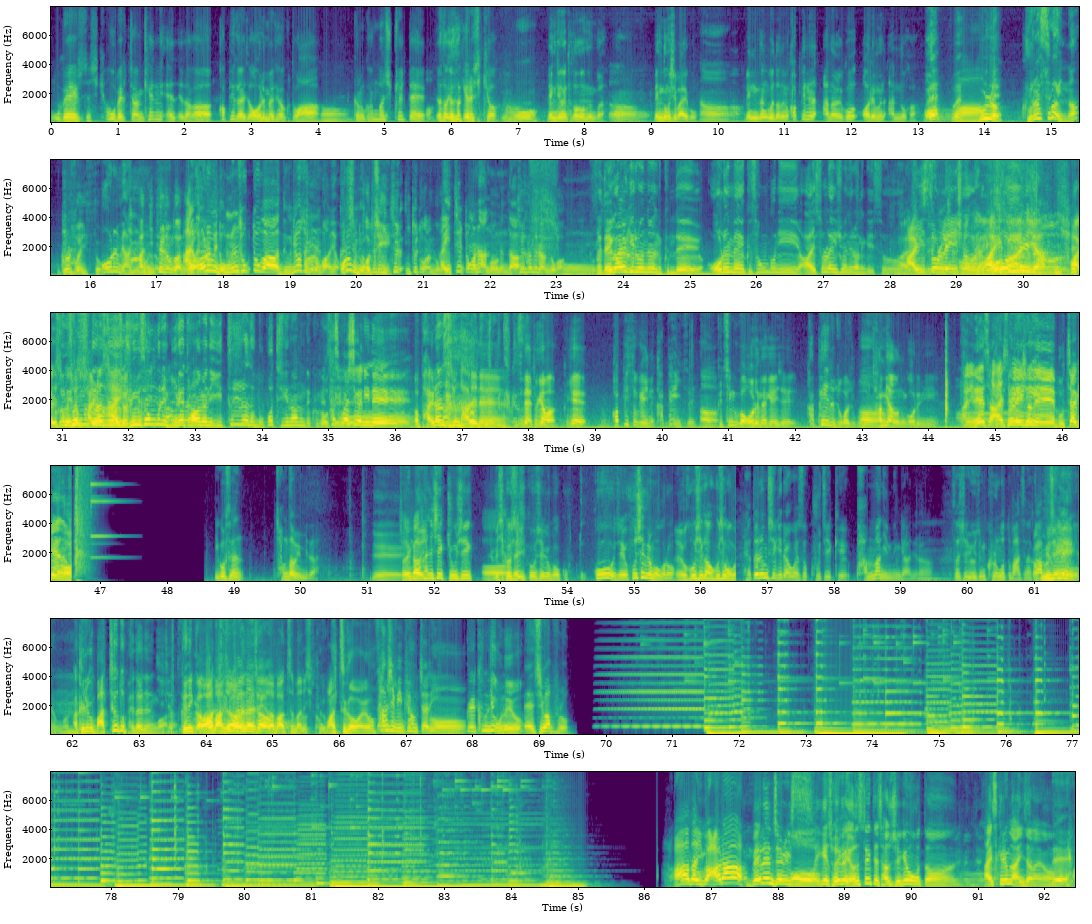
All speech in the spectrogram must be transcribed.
500, 500잔 캔에다가 커피가 이제 얼음에 돼갖고 또 와. 그럼 그 한 번 시킬 때 여섯, 여섯 개를 시켜. 오. 냉장고에 더 넣어놓는 거야. 냉동실 말고. 어. 냉장고에 넣으면 커피는 안 얼고 얼음은 안 녹아. 왜? 왜? 몰라. 그럴 수가 있나? 그럴 수가 있어. 얼음이 안한 녹는다. 이틀 정도 안 아니 녹아. 얼음이 녹는 속도가 느려서 그런 거 아니야? 얼음이 그치, 녹지. 어차피 이틀 이틀 동안 안 녹아. 아 이틀 동안은 안 녹는다. 이틀 삼일은 안 녹아. 근데 내가 알기로는 근데 얼음의 그 성분이 isolation이라는 게 있어. isolation은 isolation 아니야? isolation 밸런스 아니 그 성분이 물에 닿으면 이틀이라도 못 버티긴 하는데 그게 어떻게 48시간 이내에 아, 밸런스 좀 다르네. 근데 도겸아 그게 커피 속에 있는 카페인 있어. 어. 그 친구가 얼음에게 이제 카페인을 줘가지고 어. 잠이 안 오는 거 얼음이. 그래서 isolation에 못 자게 하는 이곳은 청담입니다. 예. 저희가 한식, 중식, 멕시코식. 멕시코식을 먹고 이제 후식을 먹으러 예, 호시가 호시 먹. 배달 음식이라고 해서 굳이 이렇게 밥만 있는 게 아니라 사실 요즘 그런 것도 많잖아요. 카페 요즘에 이런 거. 아 그리고 마트도 배달되는 거 알아? 그러니까 아, 마트. 맞아. 마트 많이 시켜. 마트가 와요? 32평짜리. 어. 꽤큰 게 오네요. 네, 집 앞으로. 아, 나 이거 알아. 베렌제리스 이게 저희가 연습생 때 자주 즐겨 먹었던 아이스크림은 아니잖아요. 네.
